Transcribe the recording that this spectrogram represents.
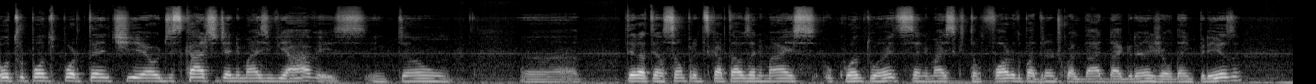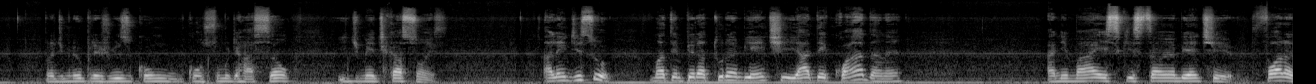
Outro ponto importante é o descarte de animais inviáveis. Então, uh, ter atenção para descartar os animais o quanto antes, os animais que estão fora do padrão de qualidade da granja ou da empresa, para diminuir o prejuízo com o consumo de ração e de medicações. Além disso, uma temperatura ambiente adequada, né? Animais que estão em ambiente fora,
